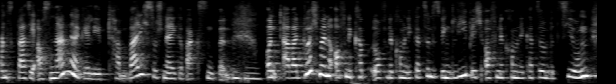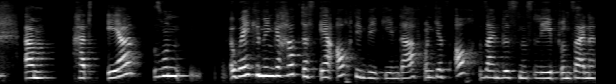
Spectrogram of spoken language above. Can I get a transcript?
uns quasi auseinandergelebt haben, weil ich so schnell gewachsen bin. Mhm. Und aber durch meine offene, offene Kommunikation, deswegen liebe ich offene Kommunikation und Beziehungen, ähm, hat er so ein Awakening gehabt, dass er auch den Weg gehen darf und jetzt auch sein Business lebt und seine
